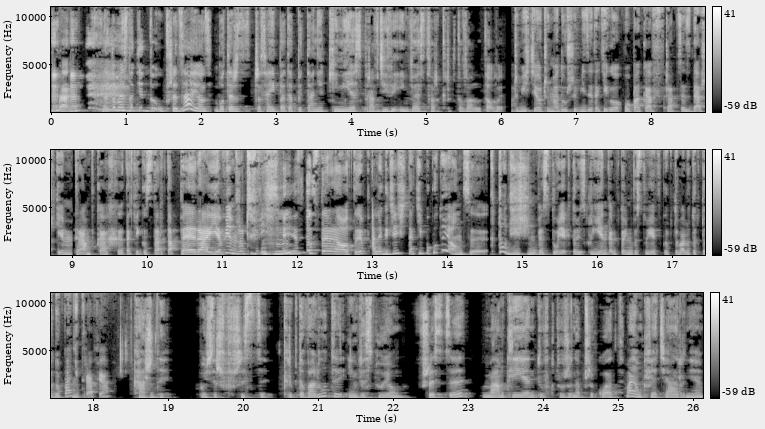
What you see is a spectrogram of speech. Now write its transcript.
Tak. Natomiast tak jakby uprzedzając, bo też czasami pada pytanie, kim jest prawdziwy inwestor kryptowalutowy? Oczywiście oczyma duszy widzę takiego chłopaka w czapce z daszkiem, trampkach, takiego startupera i ja wiem, że oczywiście mm -hmm. jest to stereotyp, ale gdzieś taki pokutujący. Kto dziś inwestuje inwestuje, kto jest klientem, kto inwestuje w kryptowaluty, kto do Pani trafia? Każdy, bądź też wszyscy. Kryptowaluty inwestują wszyscy. Mam klientów, którzy na przykład mają kwiaciarnię,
